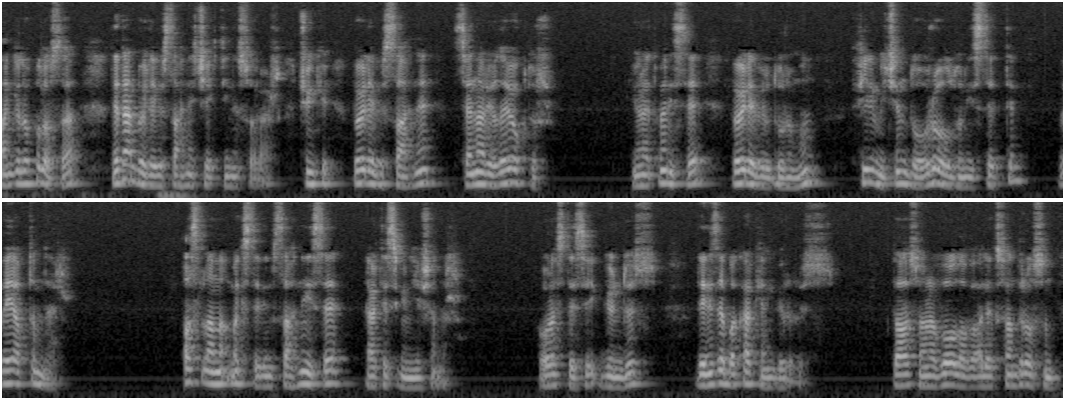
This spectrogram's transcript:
Angelopoulos'a neden böyle bir sahne çektiğini sorar. Çünkü böyle bir sahne senaryoda yoktur. Yönetmen ise böyle bir durumun film için doğru olduğunu hissettim ve yaptım der. Asıl anlatmak istediğim sahne ise ertesi gün yaşanır. Orastes'i gündüz denize bakarken görürüz. Daha sonra Vola ve Aleksandros'un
